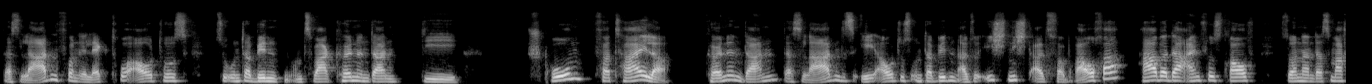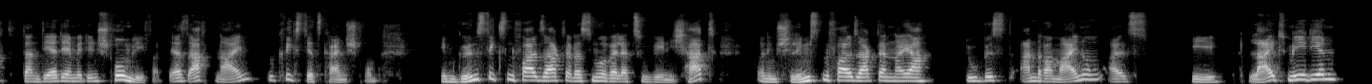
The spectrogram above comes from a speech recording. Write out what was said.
das Laden von Elektroautos zu unterbinden. Und zwar können dann die Stromverteiler können dann das Laden des E-Autos unterbinden. Also ich nicht als Verbraucher habe da Einfluss drauf, sondern das macht dann der, der mir den Strom liefert. Der sagt, nein, du kriegst jetzt keinen Strom. Im günstigsten Fall sagt er das nur, weil er zu wenig hat. Und im schlimmsten Fall sagt er, naja, du bist anderer Meinung als die Leitmedien,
